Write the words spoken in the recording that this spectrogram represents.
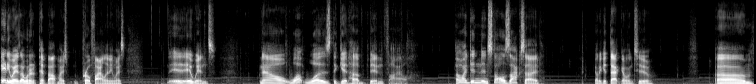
Anyways, I wanted to pimp out my profile anyways. It, it wins. Now, what was the GitHub bin file? Oh, I didn't install Zoxide. Gotta get that going too. Um,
